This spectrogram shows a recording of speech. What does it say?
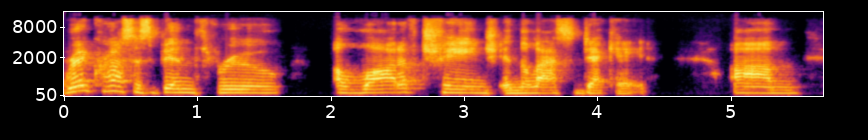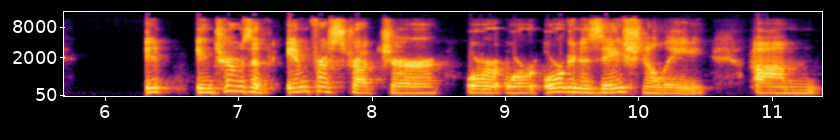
Red Cross has been through a lot of change in the last decade. Um, in, terms of infrastructure or, or organizationally, um,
